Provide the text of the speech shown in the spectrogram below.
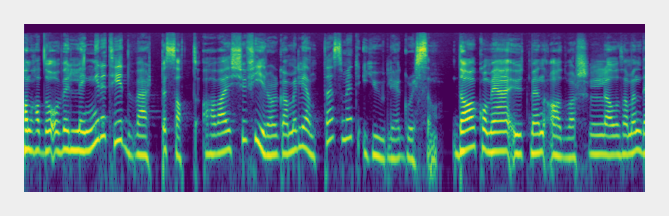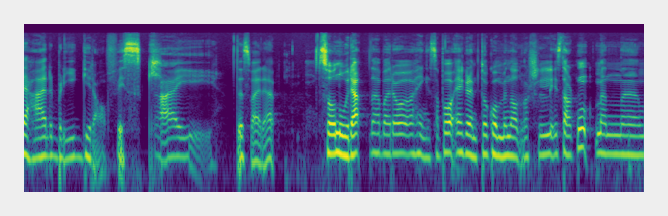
Han hadde over lengre tid vært besatt av ei 24 år gammel jente som het Julie Grissom. Da kom jeg ut med en advarsel, alle sammen. Det her blir grafisk. Nei. Dessverre. Så Nora, det er bare å henge seg på. Jeg glemte å komme med en advarsel i starten, men eh,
